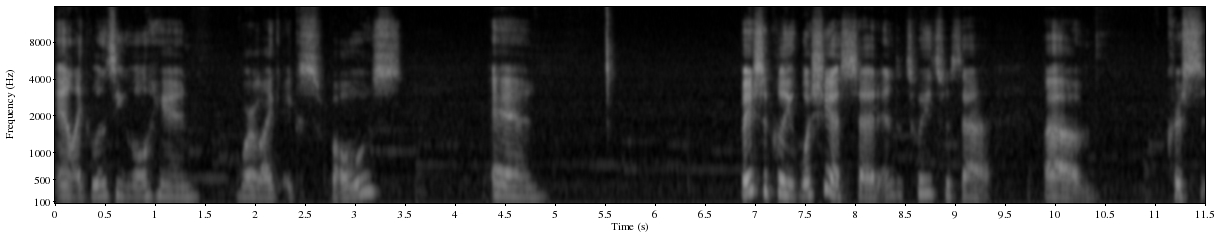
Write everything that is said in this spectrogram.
and like Lindsay Lohan were like exposed. And basically what she has said in the tweets was that um Chris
